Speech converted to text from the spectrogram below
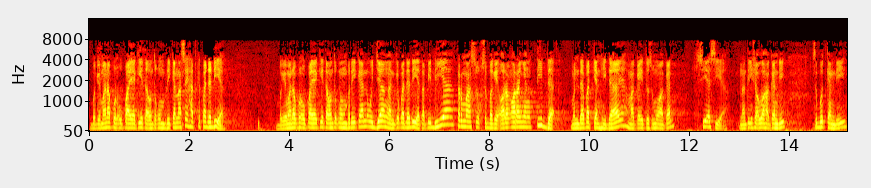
Bagaimanapun upaya kita untuk memberikan nasihat kepada dia, bagaimanapun upaya kita untuk memberikan ujangan kepada dia, tapi dia termasuk sebagai orang-orang yang tidak mendapatkan hidayah, maka itu semua akan sia-sia. Nanti insya Allah akan disebutkan di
